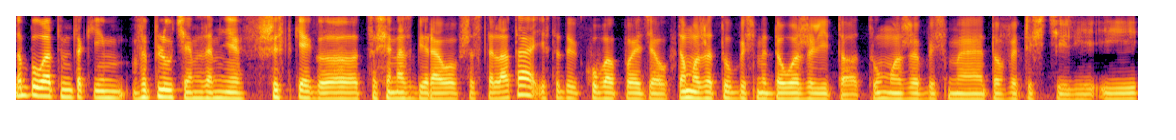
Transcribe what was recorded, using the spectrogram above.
no była tym takim wypluciem ze mnie wszystkiego, co się nazbierało przez te lata i wtedy Kuba powiedział, to może tu byśmy dołożyli to, tu może żebyśmy to wyczyścili. I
